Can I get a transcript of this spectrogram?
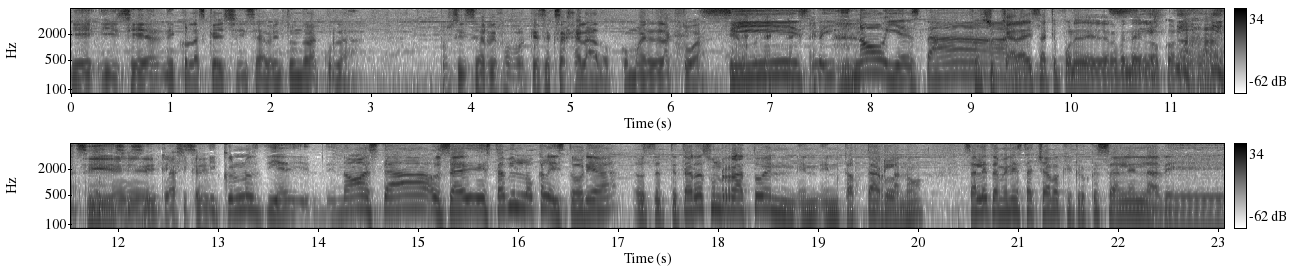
Y, y sí, el Nicolas Cage sí se aventó un Drácula. Pues sí se rifa porque es exagerado, como él actúa. Sí, este, y- no, y está. Con su cara esa que pone de, de repente de loco, ¿no? Ajá, sí, sí, Eh, sí. Clásica. Y con unos dientes. No, está. O sea, está bien loca la historia. O sea, te tardas un rato en, en- en captarla, ¿no? Sale también esta chava que creo que sale en la de.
